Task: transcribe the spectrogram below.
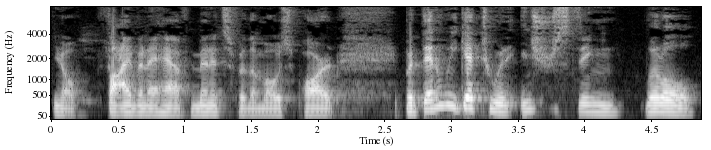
you know five and a half minutes for the most part. But then we get to an interesting little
